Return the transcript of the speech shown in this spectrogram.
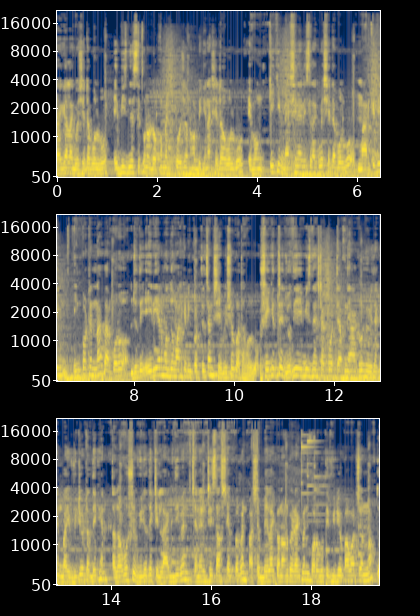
জায়গা লাগবে সেটা বলব। এই বিজনেসে কোনো ডকুমেন্ট প্রয়োজন হবে কিনা সেটাও বলব এবং কি কি মেশিনারিজ লাগবে সেটা বলব। মার্কেটিং ইম্পর্টেন্ট না, তারপরও যদি এরিয়ার মধ্যে মার্কেটিং করতে চান সে বিষয়ে কথা বলব। সেই ক্ষেত্রে যদি এই বিজনেসটা করতে আপনি আগ্রহী হয়ে থাকেন বা এই ভিডিওটা দেখেন, তাহলে অবশ্যই ভিডিওতে একটি লাইক দিবেন, চ্যানেলটি সাবস্ক্রাইব করবেন, পাশে বেল আইকন অন করে রাখবেন পরবর্তী ভিডিও পাওয়ার জন্য। তো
